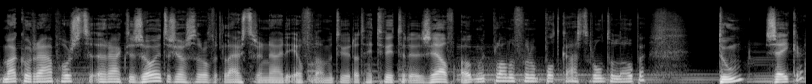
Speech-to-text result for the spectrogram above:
Marco Raaphorst raakte zo enthousiast over het luisteren naar de Eeuw van de Amateur... dat hij twitterde zelf ook met plannen voor een podcast rond te lopen. Doen, zeker.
